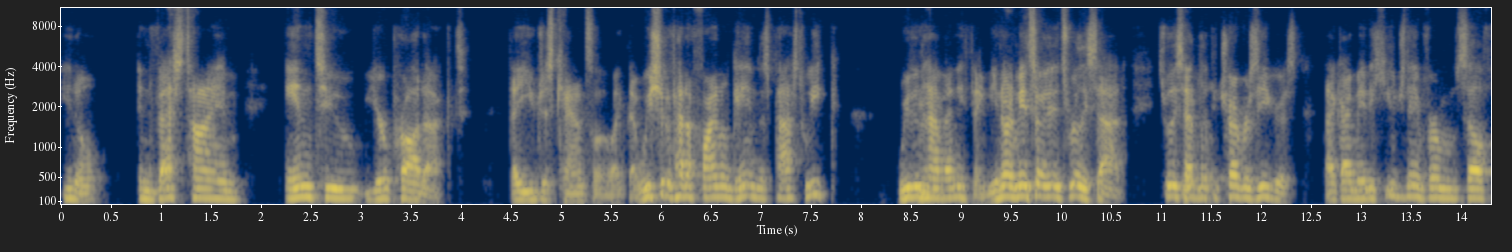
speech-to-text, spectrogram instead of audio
you know invest time into your product that you just cancel it like that. We should have had a final game this past week. We didn't mm-hmm. have anything. You know what I mean? So it's really sad. It's really sad. Look at Trevor Zegras. That guy made a huge name for himself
